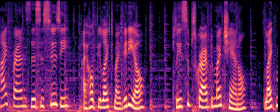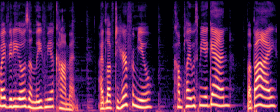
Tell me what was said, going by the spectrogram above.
Hi friends, this is Susie. I hope you liked my video. Please subscribe to my channel, like my videos, and leave me a comment. I'd love to hear from you. Come play with me again. Bye bye.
